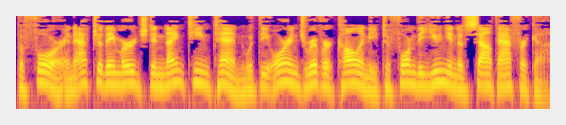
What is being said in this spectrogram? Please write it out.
before and after they merged in 1910 with the Orange River Colony to form the Union of South Africa.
